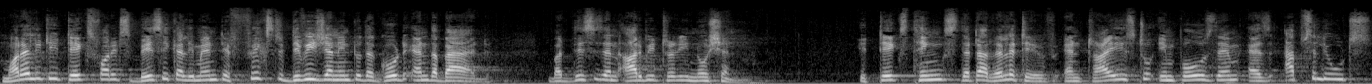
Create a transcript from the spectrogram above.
Morality takes for its basic element a fixed division into the good and the bad, but this is an arbitrary notion. It takes things that are relative and tries to impose them as absolutes.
